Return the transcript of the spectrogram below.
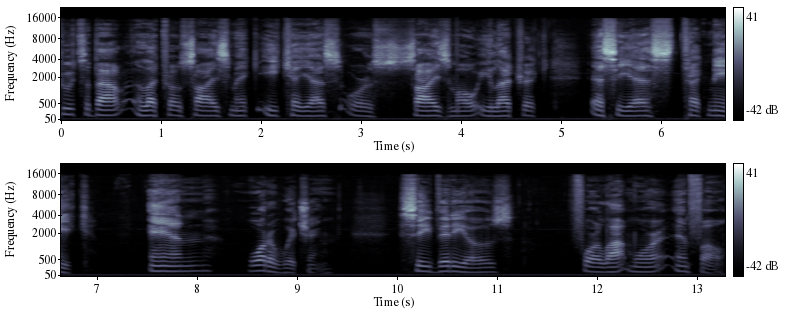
Truths about electroseismic EKS or seismoelectric SES technique and water witching. See videos for a lot more info.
